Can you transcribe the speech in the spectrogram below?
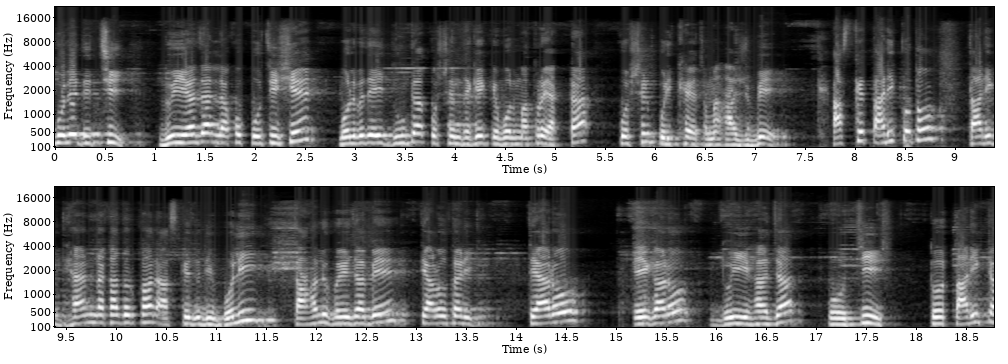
বলে দিচ্ছি। দুই হাজার লক্ষ পঁচিশে বলবে যে এই দুটা কোশ্চেন থেকে কেবলমাত্র একটা কোশ্চেন পরীক্ষায় তোমার আসবে। আজকে তারিখ কত? তারিখ ধ্যান রাখা দরকার। আজকে যদি বলি, তাহলে হয়ে যাবে তেরো তারিখ। তেরো, এগারো, দুই হাজার পঁচিশ। তো তারিখটা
